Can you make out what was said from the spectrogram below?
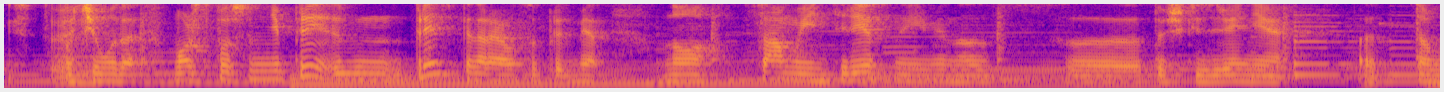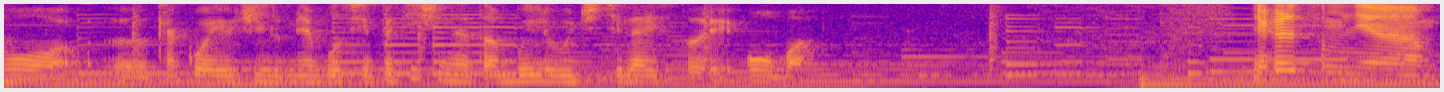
История. Почему-то, может, потому что мне при- в принципе нравился предмет, но самый интересный именно с э, точки зрения э, того, э, какой учитель мне был симпатичен, это были учителя истории, оба. Мне кажется, мне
